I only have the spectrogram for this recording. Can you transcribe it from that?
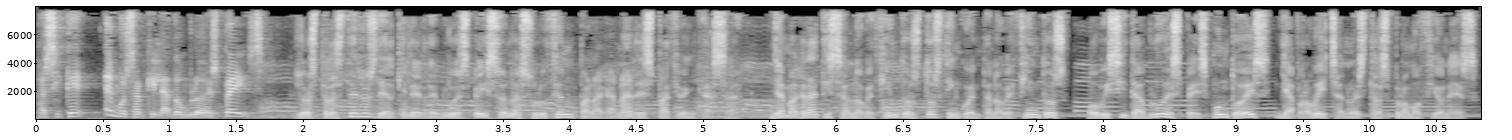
así que hemos alquilado un Blue Space. Los trasteros de alquiler de Blue Space son la solución para ganar espacio en casa. Llama gratis al 900-250-900 o visita bluespace.es y aprovecha nuestras promociones.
